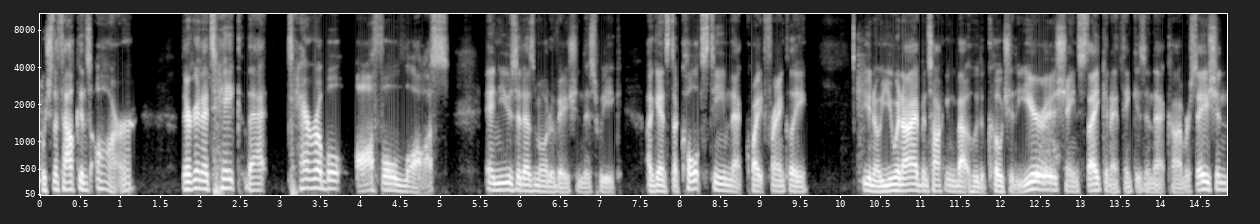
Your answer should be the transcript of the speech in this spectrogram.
which the Falcons are, they're going to take that terrible, awful loss and use it as motivation this week against a Colts team that, quite frankly, you know, you and I have been talking about who the coach of the year is. Shane Steichen, I think, is in that conversation.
